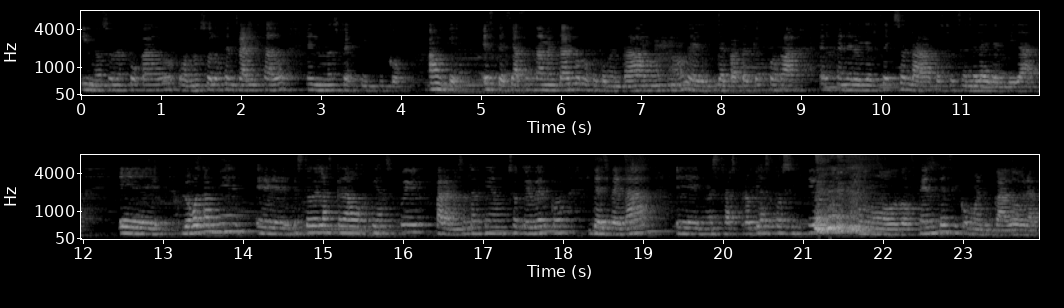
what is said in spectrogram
y no solo enfocado o no solo centralizado en uno específico aunque este sea fundamental por lo que comentábamos ¿no? del, del, papel que juega el género y el sexo en la construcción de la identidad. Eh, luego también eh, esto de las pedagogías queer para nosotras tiene mucho que ver con desvelar eh, nuestras propias posiciones como docentes y como educadoras.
